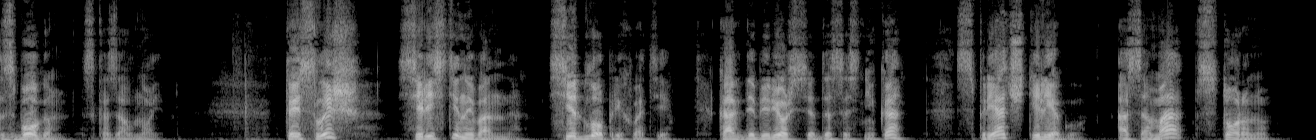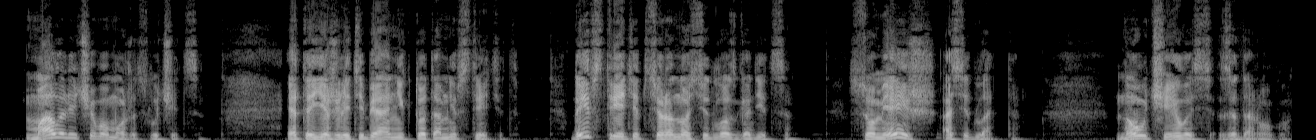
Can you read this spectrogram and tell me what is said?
С Богом, сказал Ной. Ты слышь, Селестина Ивановна, седло прихвати. Как доберешься до сосняка, спрячь телегу, а сама в сторону. Мало ли чего может случиться. Это ежели тебя никто там не встретит. Да и встретит, все равно седло сгодится. Сумеешь оседлать-то? Научилась за дорогу.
